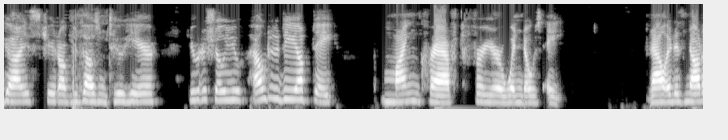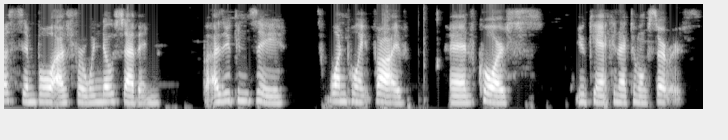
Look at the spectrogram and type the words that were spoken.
guys, JDog2002 here, here to show you how to de-update Minecraft for your Windows 8. Now, it is not as simple as for Windows 7, but as you can see, it's 1.5, and of course, you can't connect to most servers.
